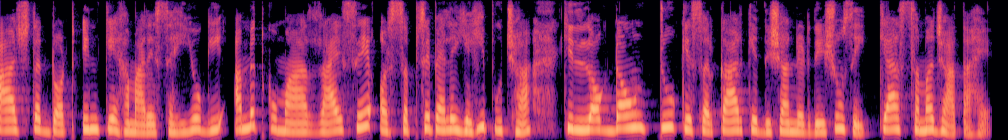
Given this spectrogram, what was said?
आज तक डॉट इन के हमारे सहयोगी अमित कुमार राय से और सबसे पहले यही पूछा कि लॉकडाउन टू के सरकार के दिशा निर्देशों से क्या समझ आता है?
